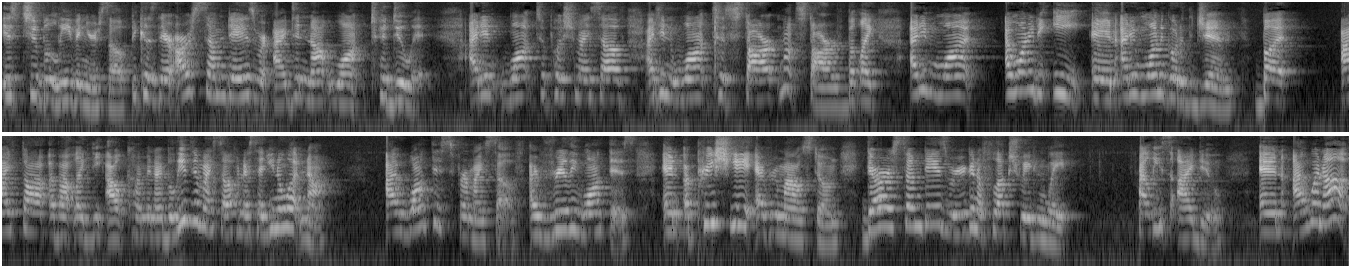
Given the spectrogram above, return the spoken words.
is to believe in yourself because there are some days where I did not want to do it. I didn't want to push myself. I didn't want to starve, not starve, but like I didn't want, I wanted to eat and I didn't want to go to the gym. But I thought about like the outcome and I believed in myself and I said, you know what, nah. I want this for myself. I really want this. And appreciate every milestone. There are some days where you're gonna fluctuate in weight. At least I do. And I went up.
